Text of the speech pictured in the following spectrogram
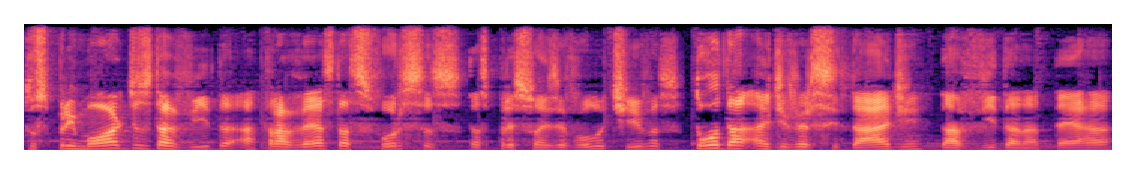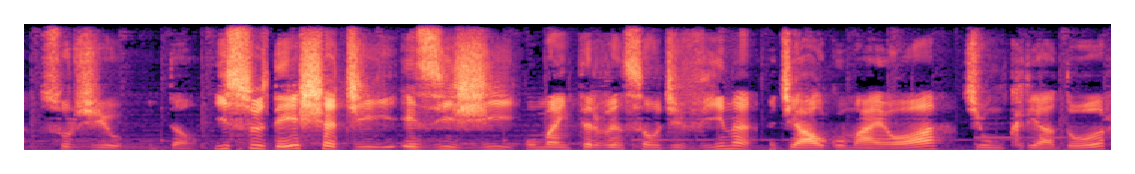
dos primórdios da vida, através das forças das pressões evolutivas, toda a diversidade da vida na Terra surgiu. Então, isso deixa de exigir uma intervenção divina de algo maior, de um criador,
